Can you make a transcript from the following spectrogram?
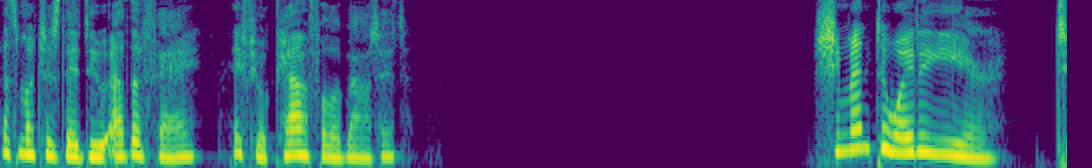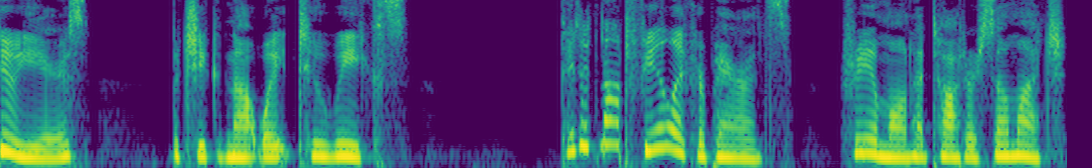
as much as they do other Fae, if you're careful about it. She meant to wait a year, two years, but she could not wait two weeks. They did not feel like her parents. Ryomon had taught her so much,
